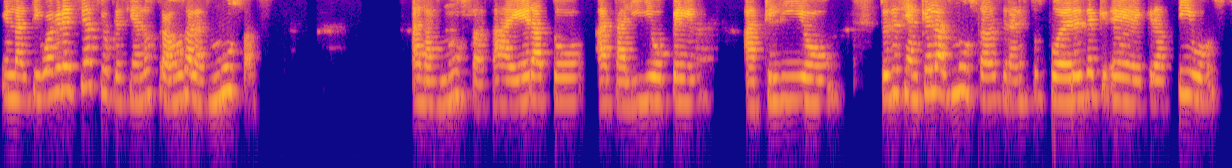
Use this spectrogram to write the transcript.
En la antigua Grecia se ofrecían los trabajos a las musas, a las musas, a Érato, a Calíope, a Clio. Entonces decían que las musas eran estos poderes de, eh, creativos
